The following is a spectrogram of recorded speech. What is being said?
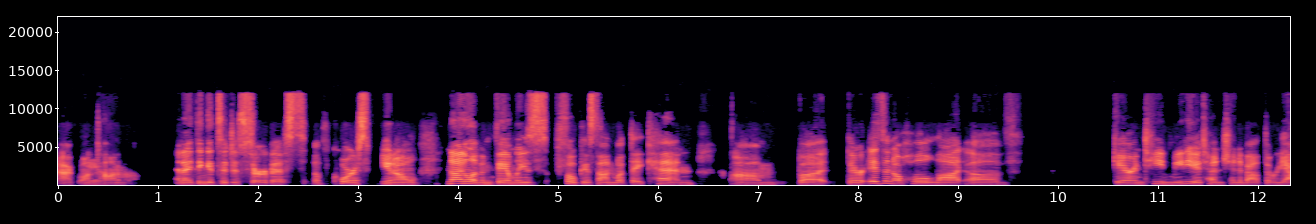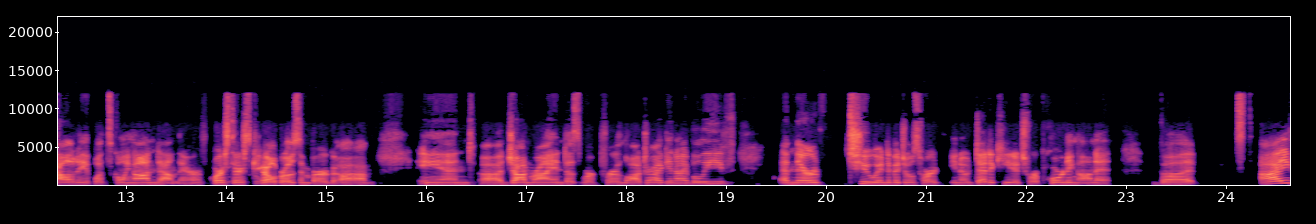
at Guantanamo. Yeah. And I think it's a disservice. Of course, you know, 9/11 families focus on what they can, um, but there isn't a whole lot of guaranteed media attention about the reality of what's going on down there. Of course, there's Carol Rosenberg, um, and uh, John Ryan does work for Lawdragon, I believe, and they're two individuals who are you know dedicated to reporting on it. But I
